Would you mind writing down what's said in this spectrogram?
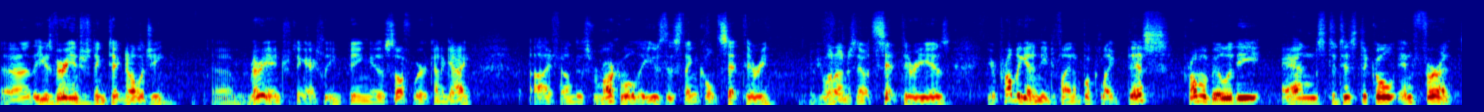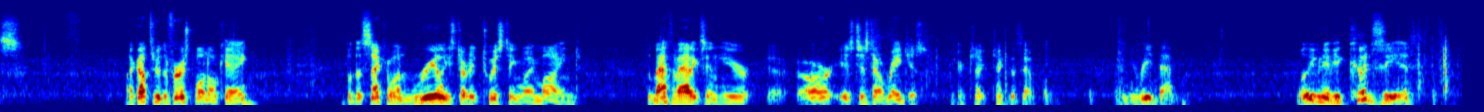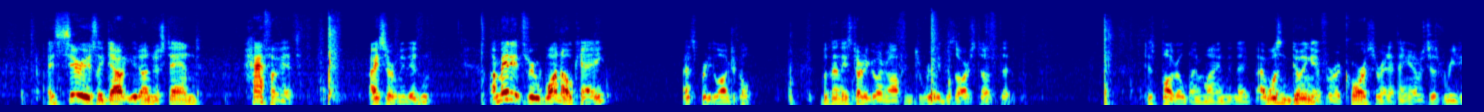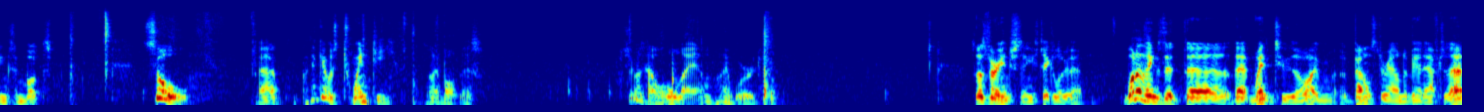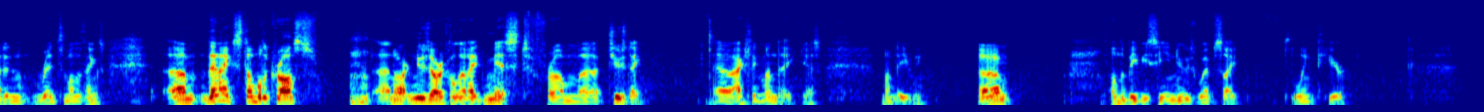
Uh, they use very interesting technology, um, very interesting actually, being a software kind of guy. I found this remarkable. They use this thing called set theory. If you want to understand what set theory is, you're probably going to need to find a book like this, Probability and Statistical Inference. I got through the first one okay, but the second one really started twisting my mind. The mathematics in here uh, are is just outrageous. Here, check, check this out. Can you read that? Well, even if you could see it, I seriously doubt you'd understand half of it. I certainly didn't. I made it through one okay. That's pretty logical. But then they started going off into really bizarre stuff that just boggled my mind. And I, I wasn't doing it for a course or anything. I was just reading some books. So, uh, I think I was 20 when I bought this. Shows how old I am. My word. So it's very interesting. You take a look at that. One of the things that uh, that went to, though, I bounced around a bit after that and read some other things. Um, then I stumbled across an art news article that I'd missed from uh, Tuesday. Uh, actually, Monday, yes. Monday evening. Um, on the BBC News website. It's linked here.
